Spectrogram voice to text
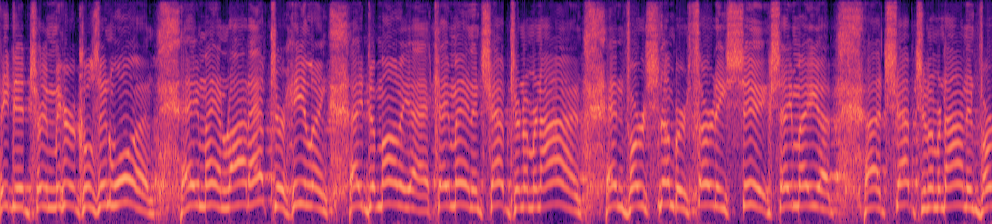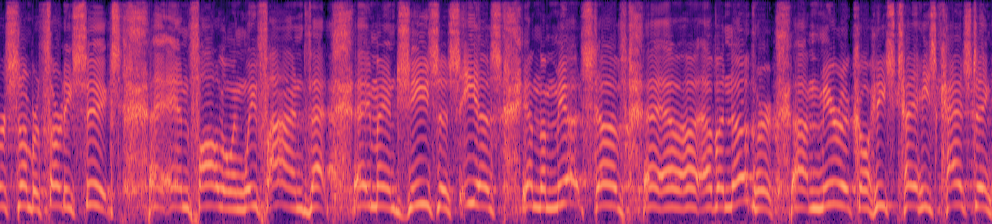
He did two miracles in one. Amen. Right after healing a demoniac. Amen. In chapter number 9 and verse number 36. Amen. Uh, chapter number 9 and verse number 36 and following, we find that, amen, Jesus is in the midst of, uh, of another uh, miracle. He's, ta- he's casting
